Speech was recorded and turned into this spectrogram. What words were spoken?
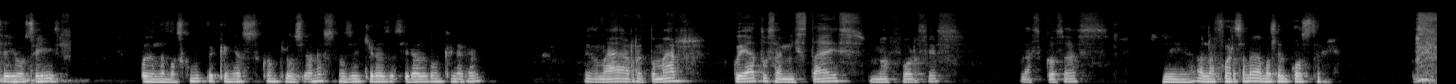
te digo, sí. Pues nada más como pequeñas conclusiones. No sé si quieres decir algo en general. Pues nada, retomar, cuida tus amistades, no forces las cosas. Sí, a la fuerza nada más el postre.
